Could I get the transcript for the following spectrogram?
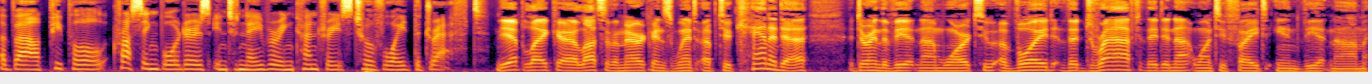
about people crossing borders into neighboring countries to avoid the draft. Yep, like uh, lots of Americans went up to Canada during the Vietnam War to avoid the draft. They did not want to fight in Vietnam.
